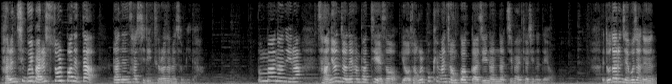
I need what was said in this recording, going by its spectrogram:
다른 친구의 발을 쏠 뻔했다 라는 사실이 드러나면서입니다. 뿐만 아니라 4년 전에 한 파티에서 여성을 폭행한 전과까지 낱낱이 밝혀지는데요. 또 다른 제보자는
